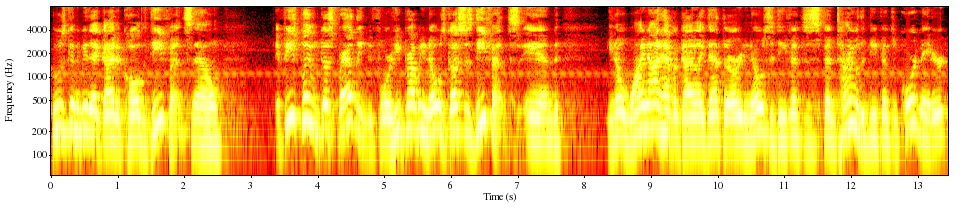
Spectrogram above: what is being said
Who's going to be that guy to call the defense? Now, if he's played with Gus Bradley before, he probably knows Gus's defense. And, you know, why not have a guy like that that already knows the defense and spend time with the defensive coordinator?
